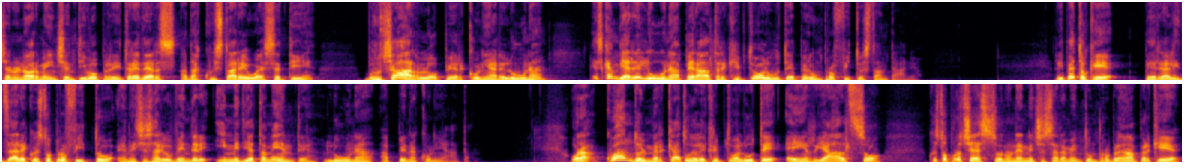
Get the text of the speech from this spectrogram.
c'è un enorme incentivo per i traders ad acquistare UST, bruciarlo per coniare Luna e scambiare Luna per altre criptovalute per un profitto istantaneo. Ripeto che per realizzare questo profitto è necessario vendere immediatamente Luna appena coniata. Ora, quando il mercato delle criptovalute è in rialzo, questo processo non è necessariamente un problema perché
